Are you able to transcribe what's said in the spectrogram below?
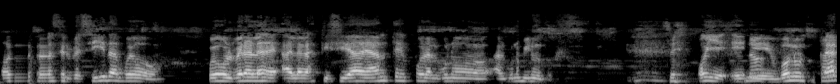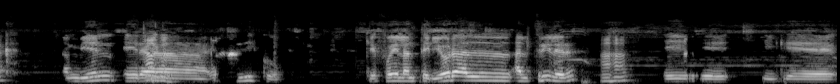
otra cervecita puedo puedo volver a la, a la elasticidad de antes por algunos algunos minutos. Sí. Oye, eh, No. eh, bonus track también era Ah, claro. este disco que fue el anterior al, al thriller Ajá. eh, eh, y que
